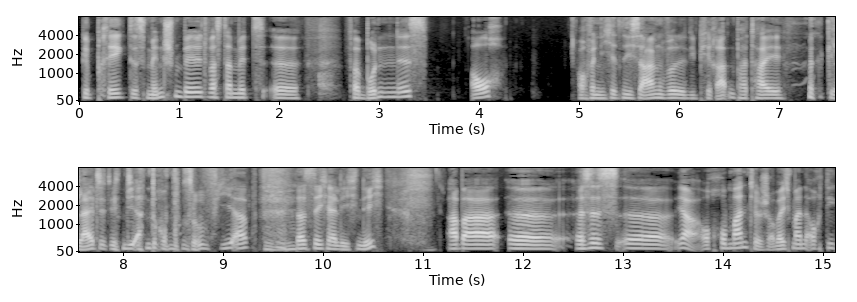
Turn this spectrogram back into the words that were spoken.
geprägtes Menschenbild, was damit äh, verbunden ist. Auch. Auch wenn ich jetzt nicht sagen würde, die Piratenpartei gleitet in die Anthroposophie ab. Das sicherlich nicht. Aber äh, es ist äh, ja auch romantisch. Aber ich meine, auch die,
